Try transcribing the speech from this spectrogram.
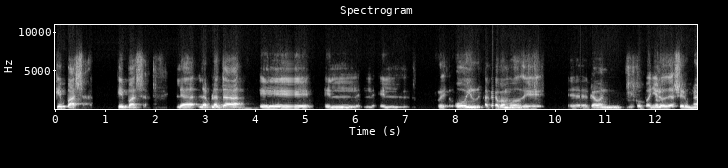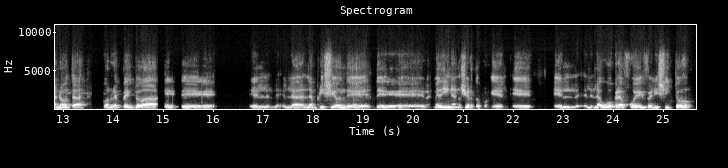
¿Qué pasa? ¿Qué pasa? La, Plata, eh, hoy acabamos de, eh, acaban mis compañeros de hacer una nota con respecto a este, la, prisión de, Medina, ¿no es cierto? Porque eh, la UOCRA fue y felicitó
